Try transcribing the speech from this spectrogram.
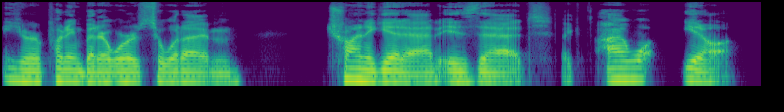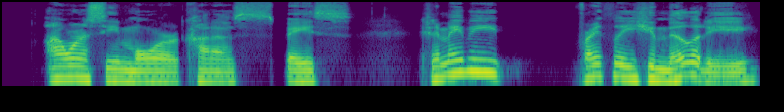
you're putting better words to what I'm trying to get at is that like, I want, you know, I want to see more kind of space and maybe frankly humility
